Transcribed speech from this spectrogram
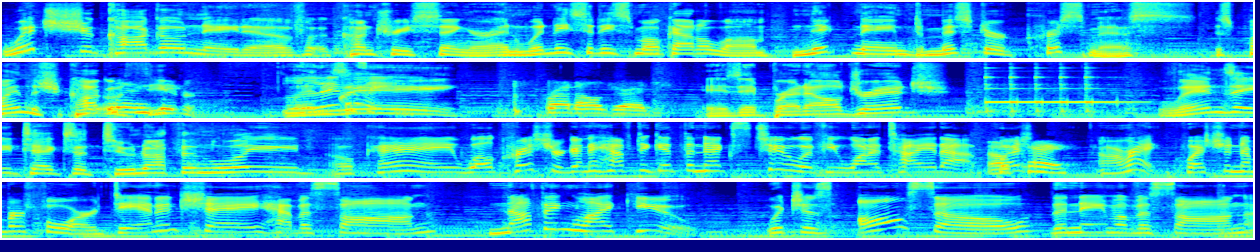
Which Chicago native, country singer, and Windy City Smokeout alum, nicknamed Mr. Christmas, is playing the Chicago Lindsay. Theater? Lindsay. Brett Eldredge. Is it Brett Eldredge? Lindsay takes a 2 nothing lead. Okay. Well, Chris, you're going to have to get the next two if you want to tie it up. Question- Okay. All right. Question number four. Dan and Shay have a song, Nothing Like You, which is also the name of a song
